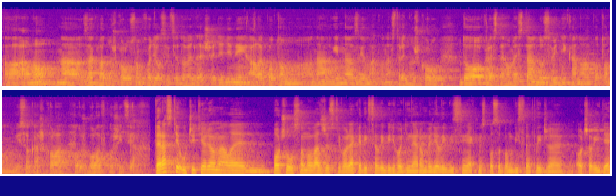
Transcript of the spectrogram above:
Áno, na základnú školu som chodil síce do vedľajšej dediny, ale potom na gymnázium ako na strednú školu do okresného mesta, do Svidníka, no a potom vysoká škola už bola v Košiciach. Teraz ste učiteľom, ale počul som o vás, že ste voľa kedy chceli byť hodinárom, vedeli by si nejakým spôsobom vysvetliť, že o čo ide?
